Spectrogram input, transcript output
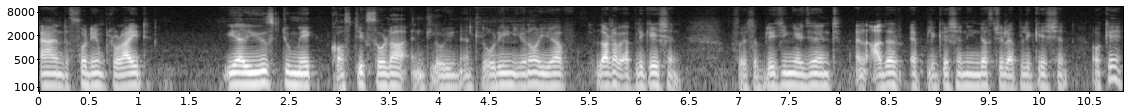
and sodium chloride we are used to make caustic soda and chlorine and chlorine you know you have lot of application. So, it is a bleaching agent and other application industrial application okay.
